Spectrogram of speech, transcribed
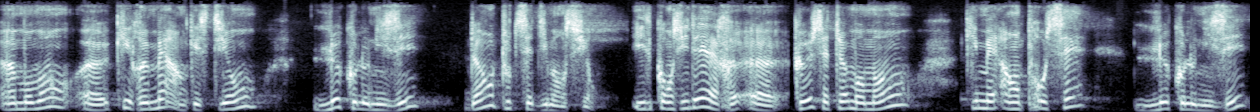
un moment euh, qui remet en question le colonisé dans toutes ses dimensions. Il considère euh, que c'est un moment qui met en procès le colonisé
